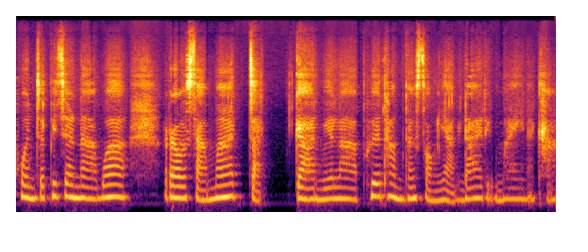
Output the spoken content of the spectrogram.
ควรจะพิจารณาว่าเราสามารถจัด การเวลาเพื่อทำทั้งสองอย่างได้หรือไม่นะคะ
